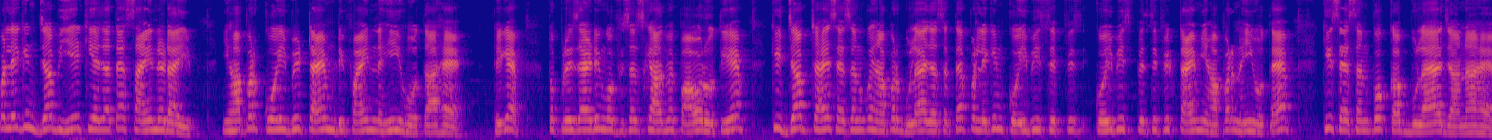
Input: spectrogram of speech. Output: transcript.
पर लेकिन जब ये किया जाता है साइनेडाई यहाँ पर कोई भी टाइम डिफाइन नहीं होता है। ठीक है? तो प्रिजाइडिंग ऑफिसर्स के हाथ में पावर होती है कि जब चाहे सेशन को यहाँ पर बुलाया जा सकता है, पर लेकिन कोई भी कोई भी स्पेसिफिक टाइम यहाँ पर नहीं होता है कि सेशन को कब बुलाया जाना है।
